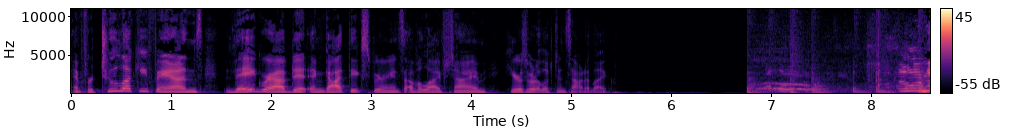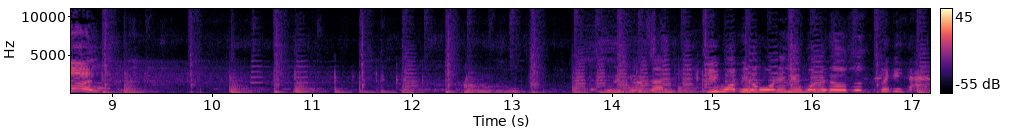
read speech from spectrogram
And for two lucky fans, they grabbed it and got the experience of a lifetime. Here's what it looked and sounded like. You want me to order you one of those? What is that?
